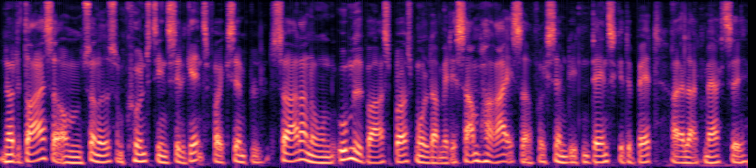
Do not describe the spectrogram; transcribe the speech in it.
Når det drejer sig om sådan noget som kunstig intelligens for eksempel, så er der nogle umiddelbare spørgsmål, der med det samme har rejser, for eksempel i den danske debat, har jeg lagt mærke til.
